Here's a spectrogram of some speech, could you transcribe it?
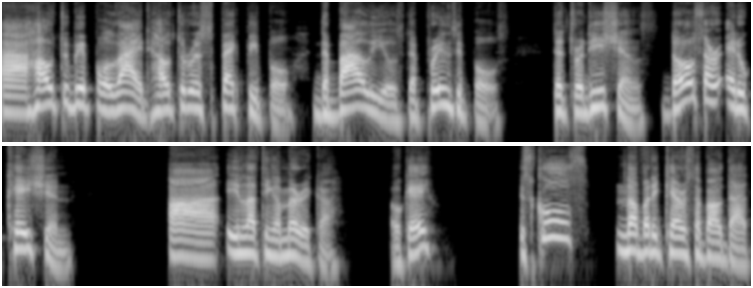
uh, how to be polite, how to respect people, the values, the principles, the traditions. Those are education uh, in Latin America. Okay? Schools, nobody cares about that.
